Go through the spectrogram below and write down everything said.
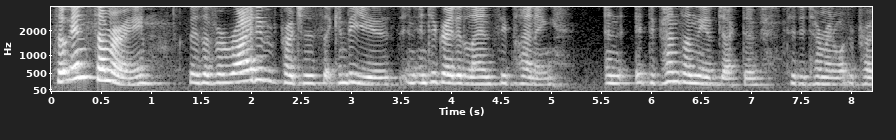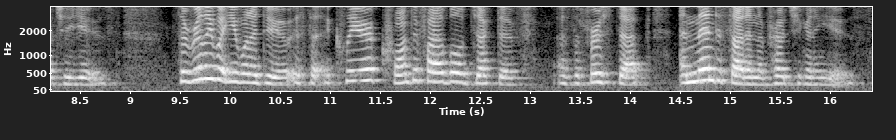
So in summary, there's a variety of approaches that can be used in integrated land sea planning, and it depends on the objective to determine what approach you use. So really what you want to do is set a clear, quantifiable objective as the first step, and then decide on approach you're going to use.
